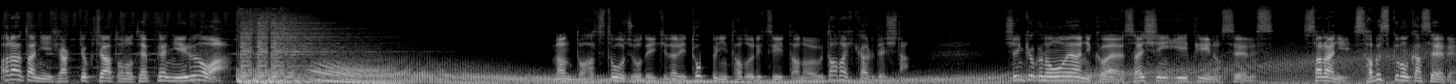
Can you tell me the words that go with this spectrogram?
新たに100曲チャートのてっぺんにいるのはなんと初登場でいきなりトップにたどり着いたのは宇多田ヒカルでした。新曲のオンエアに加え最新 EP のセールスさらにサブスクも稼いで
